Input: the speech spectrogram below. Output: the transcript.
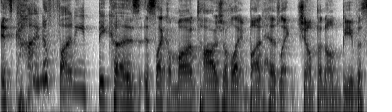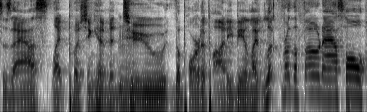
it's kind of funny because it's like a montage of like Butthead like jumping on Beavis's ass, like pushing him mm. into the porta potty, being like, "Look for the phone, asshole!"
